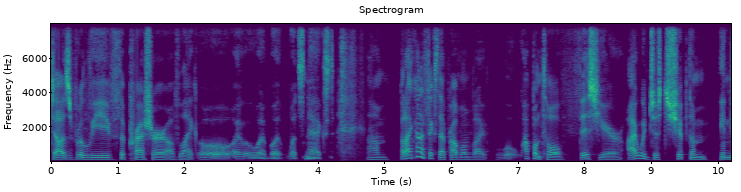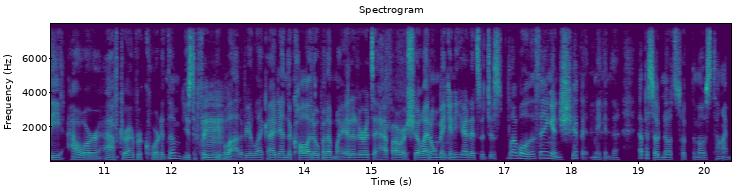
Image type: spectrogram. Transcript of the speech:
does relieve the pressure of like, oh, uh, what, what what's next? Um, but I kind of fixed that problem by well, up until this year, I would just ship them in the hour after I recorded them used to freak mm. people out. To be like, I'd end the call, I'd open up my editor. It's a half hour show. I don't make any edits. I just level the thing and ship it. Making the episode notes took the most time,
